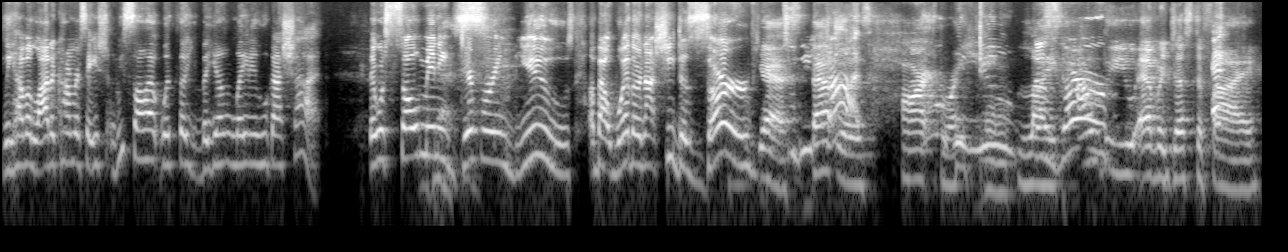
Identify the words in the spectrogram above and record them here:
We have a lot of conversation. We saw it with the, the young lady who got shot. There were so many yes. differing views about whether or not she deserved yes, to be that shot. was heartbreaking. How like, how do you ever justify at,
